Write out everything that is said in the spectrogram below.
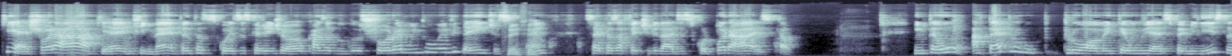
Que é chorar, que é, enfim, né? Tantas coisas que a gente. O caso do, do choro é muito evidente, assim, sim, né? Certas afetividades corporais e tal. Então, até pro, pro homem ter um viés feminista,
